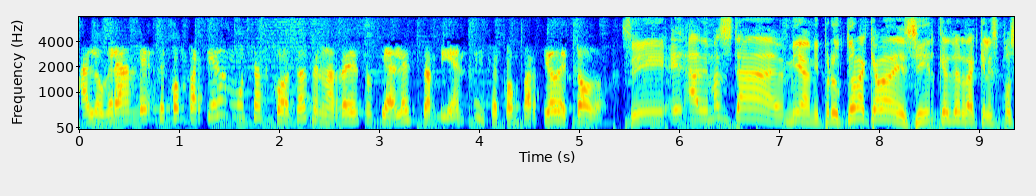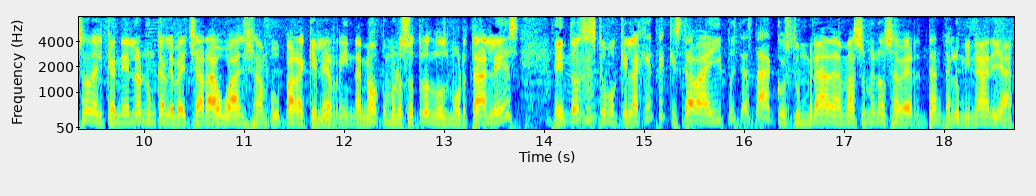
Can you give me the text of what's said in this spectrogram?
a lo grande. Se compartieron muchas cosas en las redes sociales también y se compartió de todo. Sí, eh, además está, mira, mi productor acaba de decir que es verdad que la esposa del Canelo nunca le va a echar agua al shampoo para que le rinda, ¿no? Como nosotros los mortales. Entonces, como que la gente que estaba ahí, pues ya estaba acostumbrada más o menos a ver tanta luminaria.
